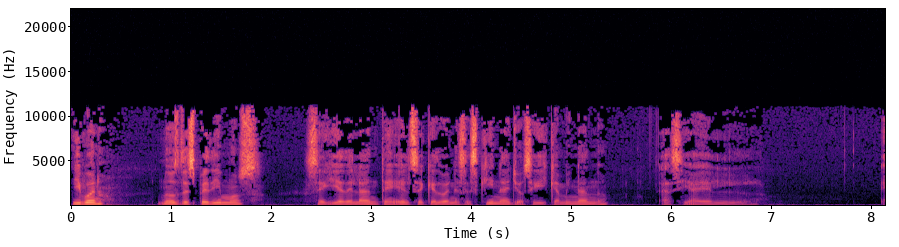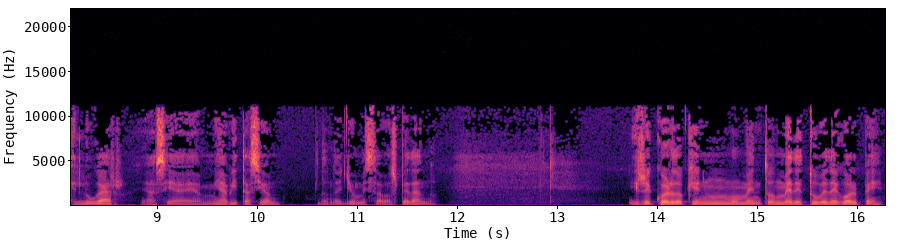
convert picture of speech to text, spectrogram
Y bueno, nos despedimos, seguí adelante, él se quedó en esa esquina, yo seguí caminando hacia el, lugar, hacia mi habitación, donde yo me estaba hospedando. Y recuerdo que en un momento me detuve de golpe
